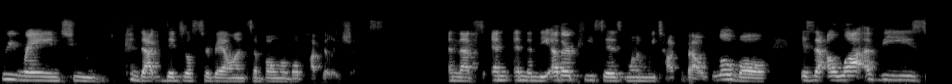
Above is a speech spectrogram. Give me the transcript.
free reign to conduct digital surveillance of vulnerable populations. And that's and and then the other piece is when we talk about global is that a lot of these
